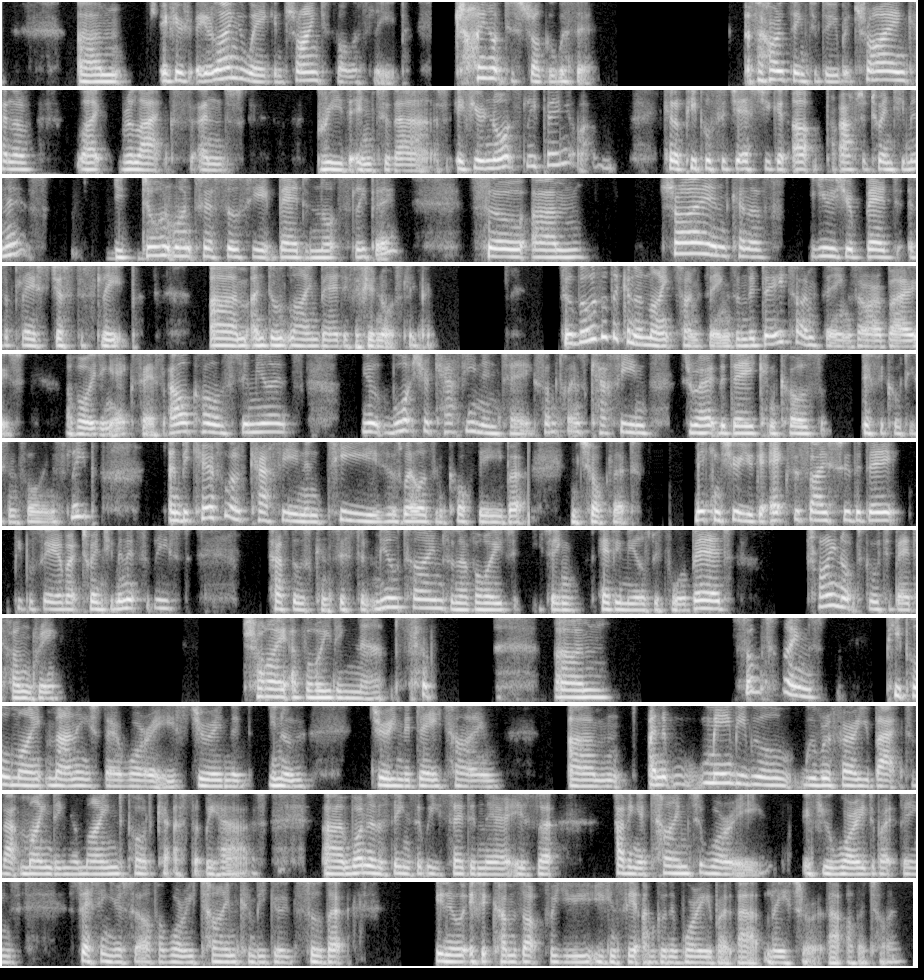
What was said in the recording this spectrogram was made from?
Um, if you're, you're lying awake and trying to fall asleep, try not to struggle with it. It's a hard thing to do, but try and kind of like relax and breathe into that. If you're not sleeping, kind of people suggest you get up after 20 minutes. You don't want to associate bed and not sleeping. So um, try and kind of use your bed as a place just to sleep um, and don't lie in bed if, if you're not sleeping. So those are the kind of nighttime things. And the daytime things are about avoiding excess alcohol and stimulants. You know, watch your caffeine intake. Sometimes caffeine throughout the day can cause difficulties in falling asleep. And be careful of caffeine in tea as well as in coffee, but in chocolate. Making sure you get exercise through the day. People say about 20 minutes at least. Have those consistent meal times and avoid eating heavy meals before bed. Try not to go to bed hungry. Try avoiding naps. um, sometimes people might manage their worries during the you know during the daytime. Um, and maybe we'll we'll refer you back to that minding your mind podcast that we had. Um, one of the things that we said in there is that having a time to worry if you're worried about things setting yourself a worry time can be good so that you know if it comes up for you you can say i'm going to worry about that later at that other time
